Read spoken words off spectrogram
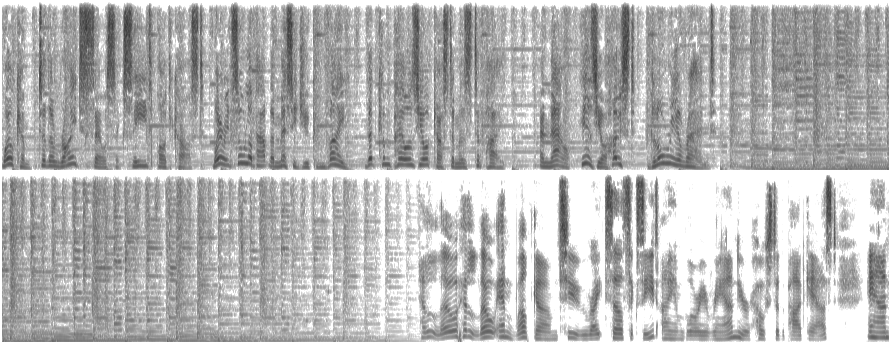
Welcome to the Write Sell Succeed podcast, where it's all about the message you convey that compels your customers to pay. And now, here's your host, Gloria Rand. Hello, hello, and welcome to Write Sell Succeed. I am Gloria Rand, your host of the podcast. And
